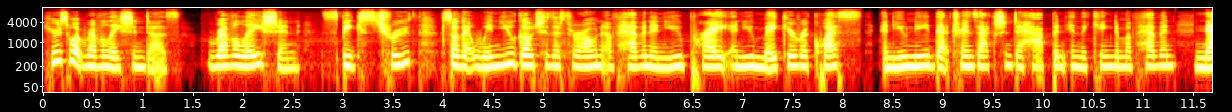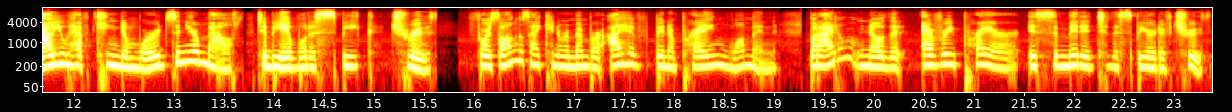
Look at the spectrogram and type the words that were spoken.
Here's what revelation does Revelation speaks truth so that when you go to the throne of heaven and you pray and you make your requests and you need that transaction to happen in the kingdom of heaven, now you have kingdom words in your mouth to be able to speak truth. For as long as I can remember, I have been a praying woman, but I don't know that every prayer is submitted to the Spirit of truth,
